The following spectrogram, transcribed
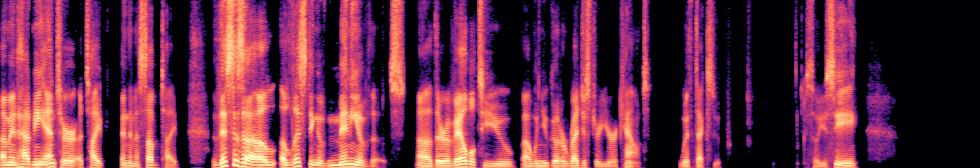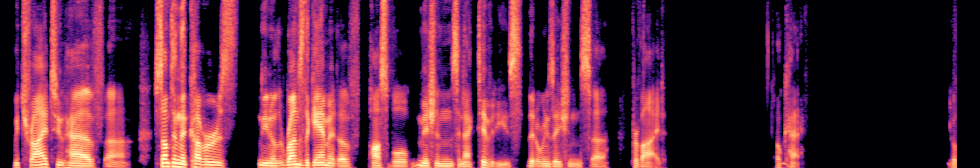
um, it had me enter a type and then a subtype. This is a, a listing of many of those uh, that are available to you uh, when you go to register your account with TechSoup. So you see, we try to have uh, something that covers, you know, that runs the gamut of possible missions and activities that organizations uh, provide. Okay. Oh.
